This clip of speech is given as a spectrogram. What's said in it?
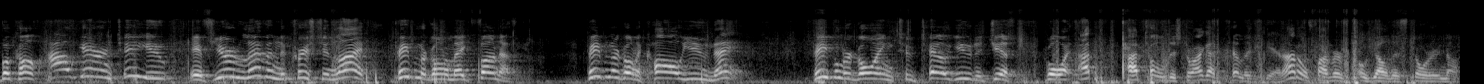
Because I'll guarantee you, if you're living the Christian life, people are going to make fun of you. People are going to call you names. People are going to tell you to just go. I, I told this story. I got to tell it again. I don't know if I've ever told y'all this story or not.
